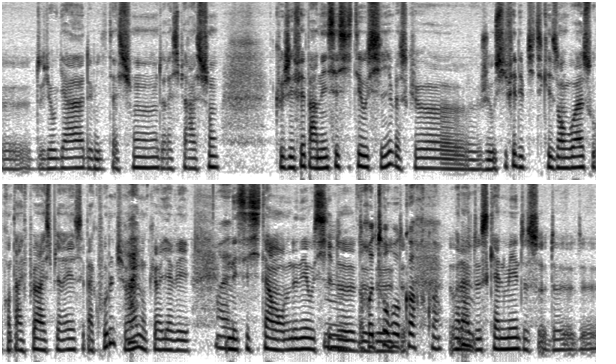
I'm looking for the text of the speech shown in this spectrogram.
de- de yoga, de méditation, de respiration, que j'ai fait par nécessité aussi, parce que euh, j'ai aussi fait des petites crises d'angoisse où quand tu n'arrives plus à respirer, c'est pas cool, tu vois. Ouais. Donc euh, il y avait Ouais. une nécessité à un moment donné aussi Mm. de, de- retour de- au de- corps, quoi. voilà, Mm. de se calmer, de, se- de, de,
